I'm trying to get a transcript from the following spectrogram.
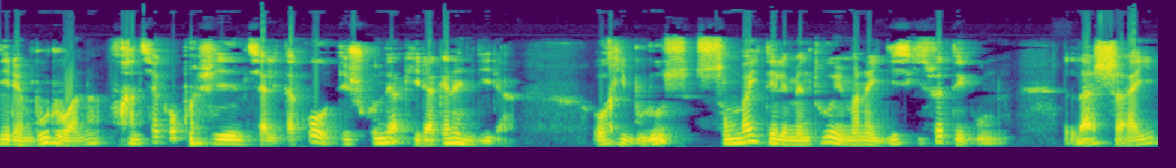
diren buruan, Frantziako presidenzialitako oteskundeak iraganen dira. Horri buruz, zonbait elementu emanai dizkizuet egun. Lasai,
